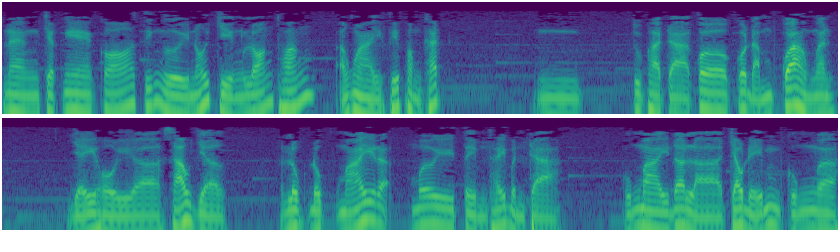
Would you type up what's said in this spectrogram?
Nàng chợt nghe có tiếng người nói chuyện loáng thoáng ở ngoài phía phòng khách Ừ, tôi pha trà có có đậm quá không anh? Vậy hồi uh, giờ, lục đục mãi đó mới tìm thấy bình trà. Cũng may đó là cháu Điểm cũng uh,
